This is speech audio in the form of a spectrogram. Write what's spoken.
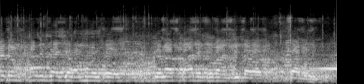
বেগম খালেদা জিয়া অমর হোক। জনাব তারেক জিন্দাবাদ।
